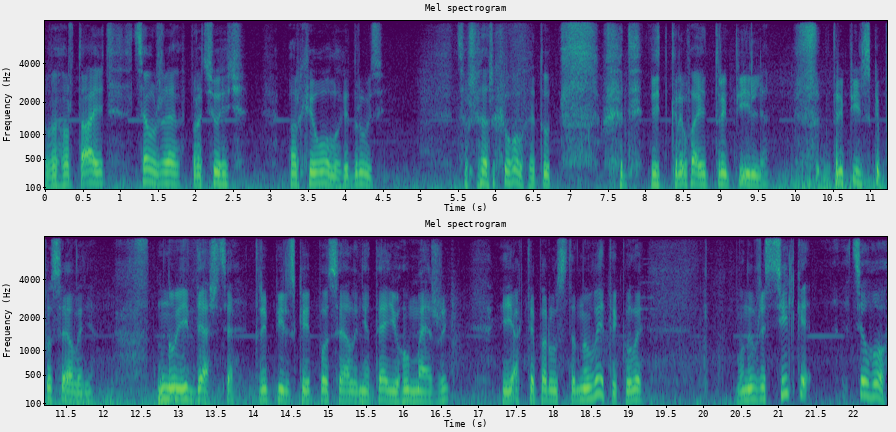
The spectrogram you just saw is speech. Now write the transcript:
Вигортають. Це вже працюють археологи, друзі. Це вже археологи тут відкривають трипілля, трипільське поселення. Ну і де ж це трипільське поселення, де його межі? І як тепер установити, коли вони вже стільки цього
